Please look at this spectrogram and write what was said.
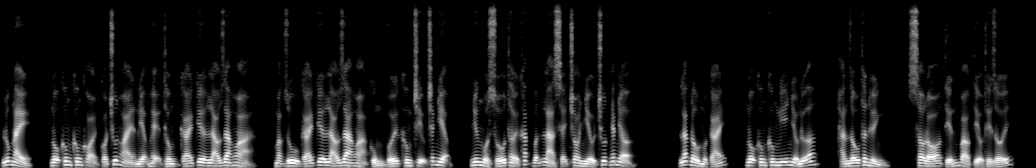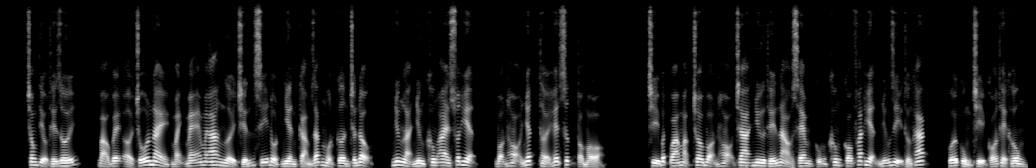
Lúc này, nộ không không khỏi có chút hoài niệm hệ thống cái kia lão gia hỏa, mặc dù cái kia lão gia hỏa cùng với không chịu trách nhiệm, nhưng một số thời khắc vẫn là sẽ cho nhiều chút nhắc nhở. Lắc đầu một cái, nộ không không nghĩ nhiều nữa, hắn giấu thân hình, sau đó tiến vào tiểu thế giới. Trong tiểu thế giới, bảo vệ ở chỗ này mạnh mẽ mã người chiến sĩ đột nhiên cảm giác một cơn chấn động, nhưng là nhưng không ai xuất hiện, bọn họ nhất thời hết sức tò mò. Chỉ bất quá mặc cho bọn họ tra như thế nào xem cũng không có phát hiện những gì thường khác, cuối cùng chỉ có thể không.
